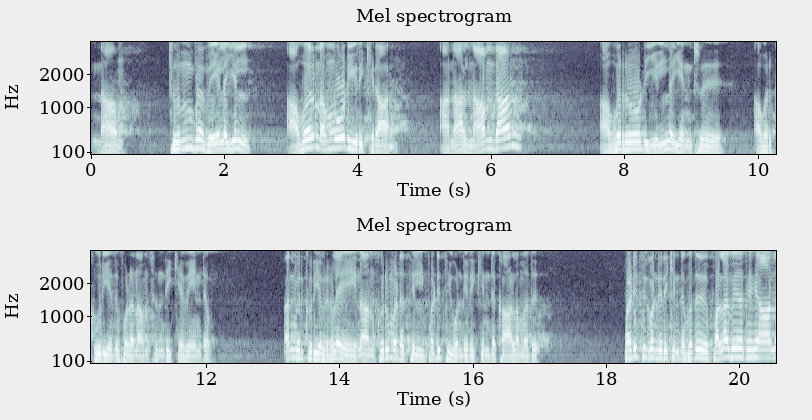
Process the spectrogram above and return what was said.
நாம் துன்ப வேளையில் அவர் நம்மோடு இருக்கிறார். ஆனால் நாம் தான் அவரோடு இல்லை என்று அவர் கூறியது போல நாம் சிந்திக்க வேண்டும். அன்பிற்குரியவர்களே நான் குறுமடத்தில் படித்து கொண்டிருக்கின்ற காலம் அது. படித்து கொண்டிருக்கின்ற போது பல வகையான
